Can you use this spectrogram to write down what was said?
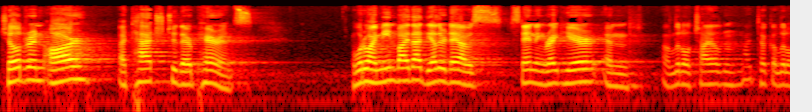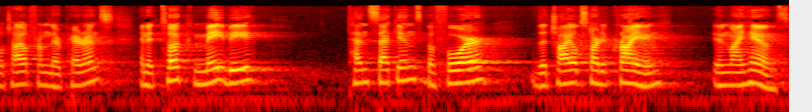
Children are attached to their parents. What do I mean by that? The other day I was standing right here and a little child, I took a little child from their parents, and it took maybe 10 seconds before the child started crying in my hands.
